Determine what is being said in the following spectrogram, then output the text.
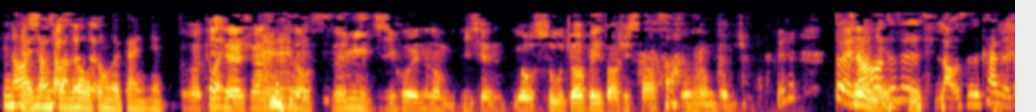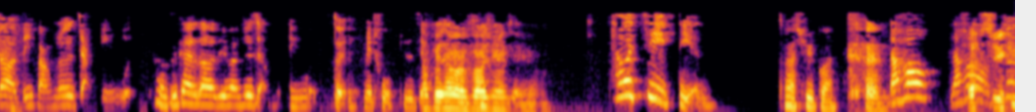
听起来像然后小小的钻漏洞的概念。对啊，听起来像那种私密集会那种以前有书就要被抓去杀死的那种感觉。对，然后就是老师看得到的地方就是讲英文，老师看得到的地方就是讲英文。对，没错，就是这样。那被他们发现怎样？他会记点，抓去关，看，然后然后就像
